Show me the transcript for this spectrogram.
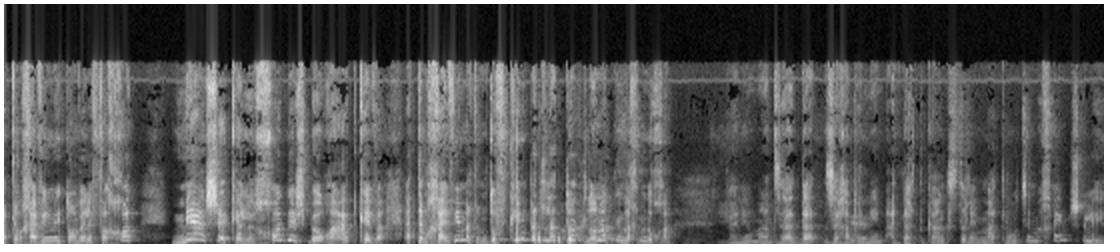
אתם חייבים לתרום, ולפחות 100 שקל לחודש בהוראת קבע. אתם חייבים, אתם דופקים בדלתות, לא נותנים לך מנוחה. ואני אומרת, זה הדת, זה רבנים, הדת גנגסטרים, מה אתם רוצים מהחיים שלי?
